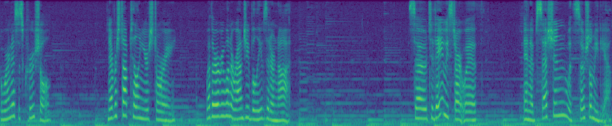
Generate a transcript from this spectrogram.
Awareness is crucial. Never stop telling your story, whether everyone around you believes it or not. So, today we start with an obsession with social media.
